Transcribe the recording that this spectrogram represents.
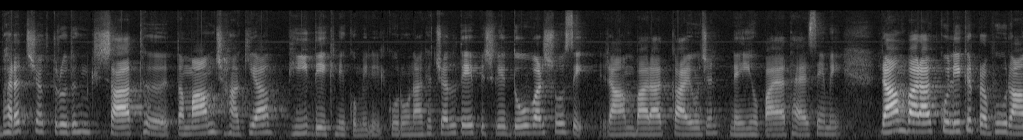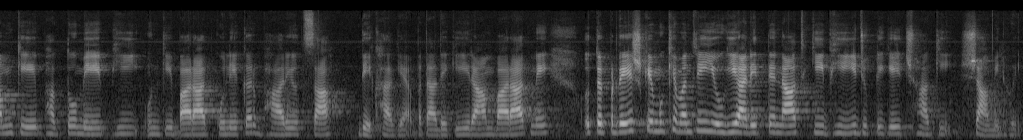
भरत शत्रुघ्न के साथ तमाम झांकियाँ भी देखने को मिली। कोरोना के चलते पिछले दो वर्षों से राम बारात का आयोजन नहीं हो पाया था ऐसे में। राम बारात को लेकर प्रभु राम के भक्तों में भी उनकी बारात को लेकर भारी उत्साह देखा गया। बता दें कि राम बारात में उत्तर प्रदेश के मुख्यमंत्री योगी आदित्यनाथ की भी डुप्लीकेट झांकी शामिल हुई।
